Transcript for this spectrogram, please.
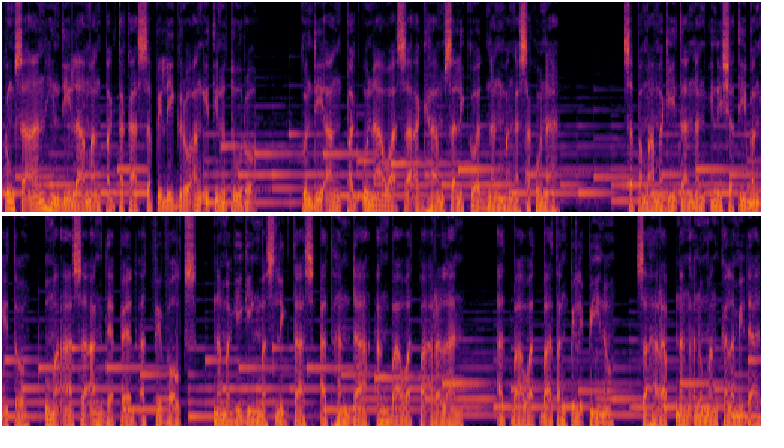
kung saan hindi lamang pagtakas sa peligro ang itinuturo, kundi ang pag-unawa sa agham sa likod ng mga sakuna. Sa pamamagitan ng inisyatibang ito, umaasa ang DepEd at PHIVOLCS na magiging mas ligtas at handa ang bawat paaralan at bawat batang Pilipino sa harap ng anumang kalamidad.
